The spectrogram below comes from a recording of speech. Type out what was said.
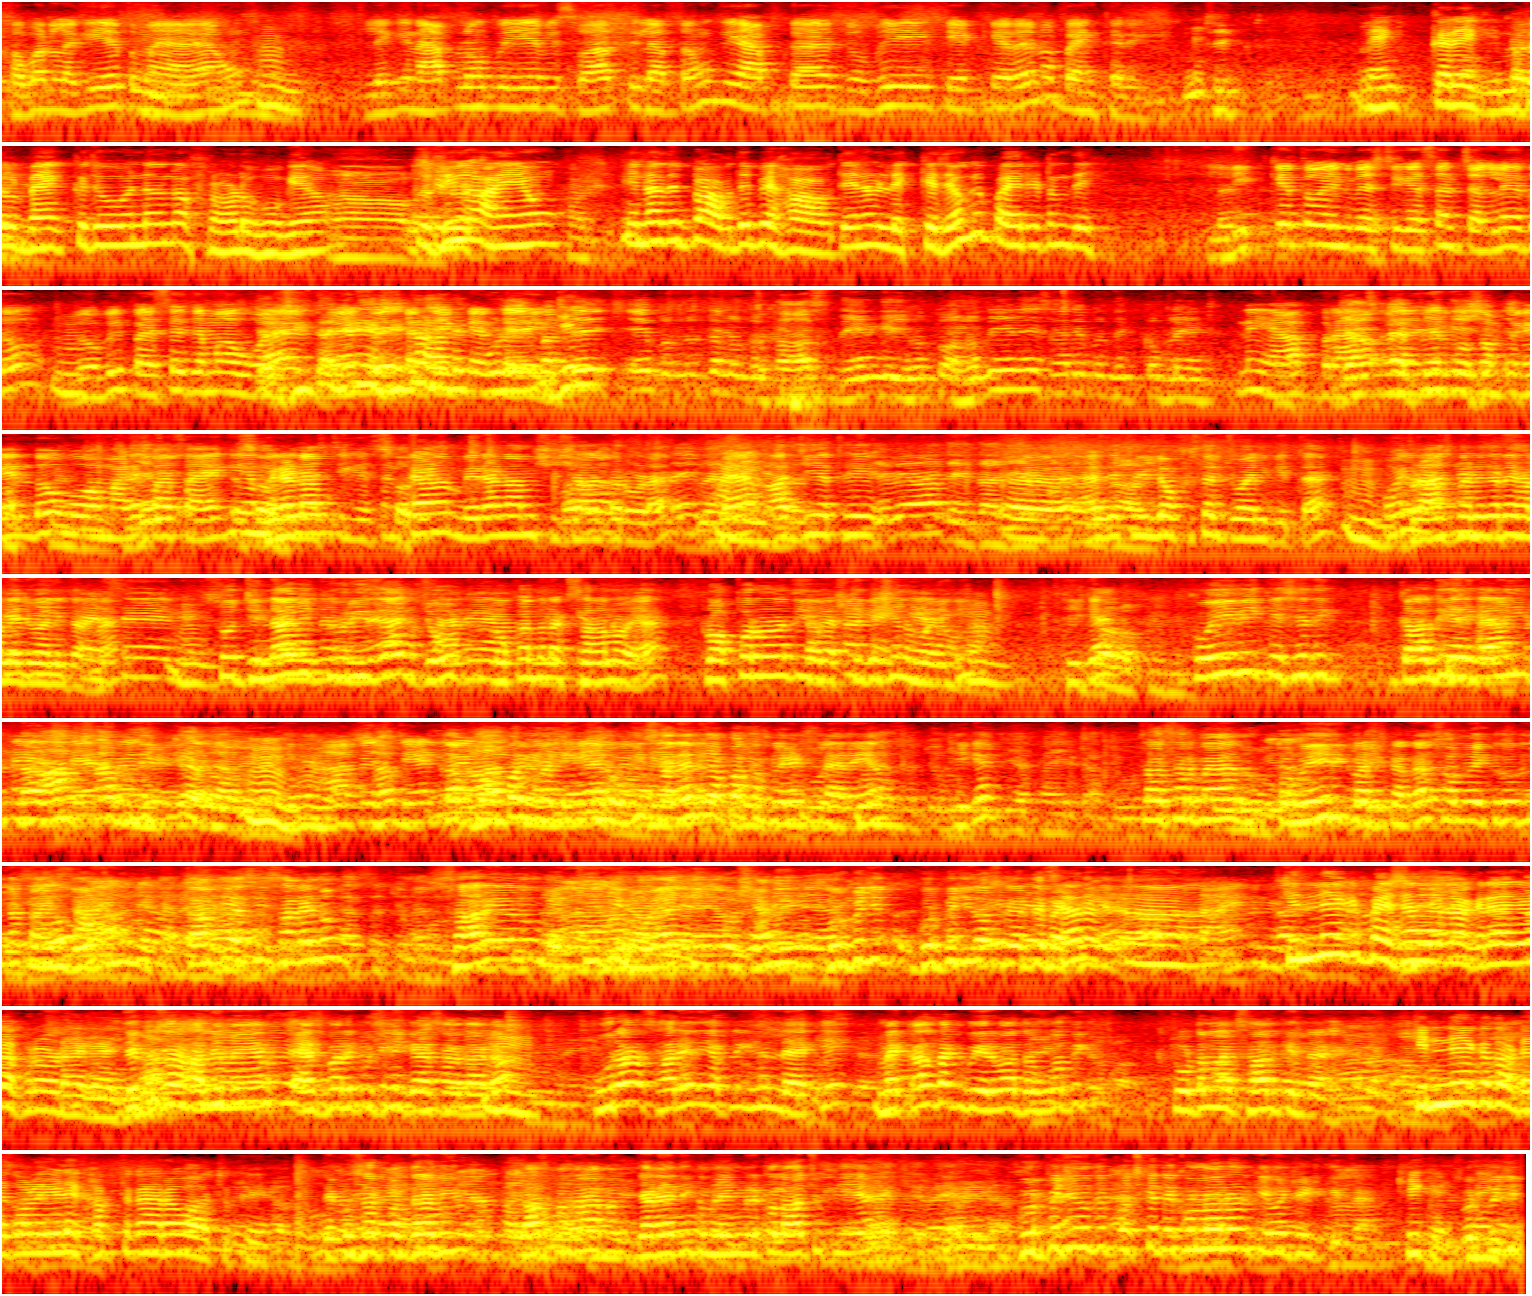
खबर लगी है तो मैं आया हूँ लेकिन आप लोगों को ये विश्वास दिलाता हूँ कि आपका जो भी टेक केयर है ना बैंक करेगी ਠੀਕ ਬੈਂਕ ਕਰੇਗੀ ਮਤਲਬ ਬੈਂਕ ਜੋ ਇਹਨਾਂ ਨਾਲ ਫਰਾਡ ਹੋ ਗਿਆ ਤੁਸੀਂ ਆਏ ਹੋ ਇਹਨਾਂ ਦੇ ਭਾਵ ਦੇ ਬਿਹਾਵ ਤੇ ਇਹਨਾਂ ਨੂੰ ਲਿਖ ਕੇ ਦਿਓਗੇ ਬਾਈ ਰਿਟਨ ਦੇ लिख के तो इन्वेस्टिगेशन चलने दो जो भी पैसे जमा हुआ है बैंक उसका टेक केयर करेगी ਬੰਦੇ ਇਹ ਬੰਦੇ ਤੁਹਾਨੂੰ ਦਰਖਾਸਤ ਦੇਣਗੇ ਜੀ ਹੁਣ ਤੁਹਾਨੂੰ ਦੇਣੇ ਸਾਰੇ ਬੰਦੇ ਕੰਪਲੇਂਟ नहीं आप ब्रांच ਜਾਂ मैनेजर को application कंप्लेन दो वो हमारे पास आएगी हम ਮੇਰਾ ਨਾਮ इन्वेस्टिगेशन ਮੇਰਾ ਨਾਮ- ਮੇਰਾ ਨਾਮ ਸ਼ਿਸ਼ਾਂਕ ਅਰੋੜਾ ਹੈ ਮੈਂ ਅੱਜ ਹੀ ਇੱਥੇ ਜਿਵੇਂ ਆ ਦੇਤਾ as a field officer join ਕੀਤਾ ਹੈ ਬ੍ਰਾਂਚ ਮੈਨੇਜਰ ਨੇ ਹਾਲੇ ਜੁਆਇਨ ਕਰਨਾ ਹੈ ਸੋ ਜਿੰਨਾ ਵੀ ਕਿਊਰੀਜ਼ ਹੈ ਜੋ ਲੋਕਾਂ ਦਾ ਨੁਕਸਾਨ ਹੋਇਆ ਪ੍ਰੋਪਰ ਉਹਨਾਂ ਦੀ ਇਨਵੈਸਟੀਗੇਸ਼ਨ ਹੋਏਗੀ ਠੀਕ ਹੈ ਕੋਈ ਵੀ ਕਿਸੇ ਦੀ ਕੱਲ ਦੀ ਗੱਲ ਨਹੀਂ ਆਪ ਸਭ ਲਿਖ ਕੇ ਦਿਓ ਆਪ ਸਟੇਟ ਤਾਂ ਪ੍ਰੋਪਰ ਕਮੇਟੀ ਕੀ ਹੋਗੀ ਸਾਰੇ ਵੀ ਆਪਾਂ ਕੰਪਲੇਂਟਸ ਲੈ ਰਹੇ ਹਾਂ। ਠੀਕ ਹੈ? ਤਾਂ ਸਰ ਮੈਂ ਤੁਹਾਨੂੰ ਇਹ ਰਿਕੁਐਸਟ ਕਰਦਾ ਸਾਨੂੰ ਇੱਕ ਦੋ ਦਿਨ ਦਾ ਟਾਈਮ ਦਿਓ ਤਾਂ ਕਿ ਅਸੀਂ ਸਾਰਿਆਂ ਨੂੰ ਸਾਰਿਆਂ ਨੂੰ ਵੇਖੀ ਵੀ ਹੋਇਆ ਕੀ ਕੁਛ ਹੈ। ਗੁਰਪ੍ਰੀਤ ਗੁਰਪ੍ਰੀਤ ਜੀ ਦਾ ਸਵੇਰ ਤੇ ਬੈਠੇ ਕਿੰਨੇ ਕੁ ਪੈਸਿਆਂ ਦਾ ਲੱਗ ਰਿਹਾ ਜਿਹੜਾ ਫਰਾਡ ਹੈਗਾ ਦੇਖੋ ਸਰ ਹਾਲੇ ਮੈਂ ਇਸ ਬਾਰੇ ਕੁਝ ਨਹੀਂ ਕਹਿ ਸਕਦਾਗਾ ਪੂਰਾ ਸਾਰਿਆਂ ਦੀ ਐਪਲੀਕੇਸ਼ਨ ਲੈ ਕੇ ਮੈਂ ਕੱਲ ਤੱਕ ਵੇਰਵਾ ਦਊਂਗਾ ਵੀ ਟੋਟਲ ਨੁਕਸਾਨ ਕਿੰਨਾ ਹੈ। ਕਿੰਨੇ ਕੁ ਤੁਹਾਡੇ ਕੋਲ ਜਿਹੜੇ ਖਪਤਕਾਰ ਆ ਉਹ ਆ ਚੁੱਕੇ ਆ? ਦੇਖੋ ਸਰ 15 20 10 15 ਜਣਿਆਂ ਦੀ ਕੰਪਲੇਂਟ ਮੇਰੇ ਕੋਲ ਆ ਚੁੱਕੀ ਹੈ। ਗੁਰਪ੍ਰੀਤ ਜੀ ਨੂੰ ਤੇ ਪੁੱਛ ਕੇ ਦੇਖੋ ਮੈਂ ਉਹਨਾਂ ਨੂੰ ਕਿਵੇਂ ਟ੍ਰੀਟ ਕੀਤਾ। ਠੀਕ ਹੈ। ਗੁਰਪ੍ਰੀਤ ਜੀ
